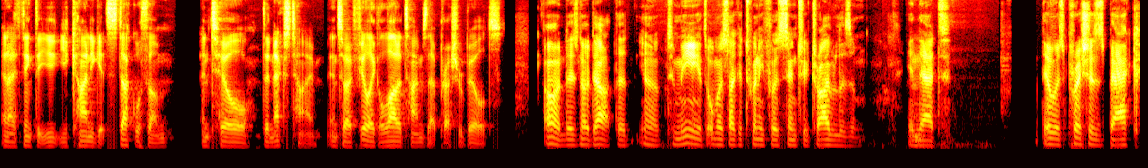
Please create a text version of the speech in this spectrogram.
And I think that you, you kind of get stuck with them until the next time. And so I feel like a lot of times that pressure builds. Oh, there's no doubt that you know. To me, it's almost like a 21st century tribalism, in mm. that there was pressures back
